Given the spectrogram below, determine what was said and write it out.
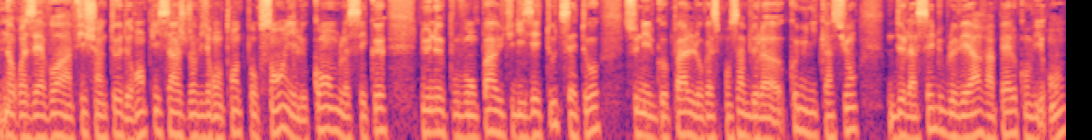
Nos réservoirs affichent un taux de remplissage d'environ 30% et le comble, c'est que nous ne pouvons pas utiliser toute cette eau. Sunil Gopal, le responsable de la communication de la CWA, rappelle qu'environ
